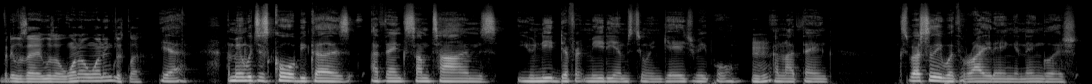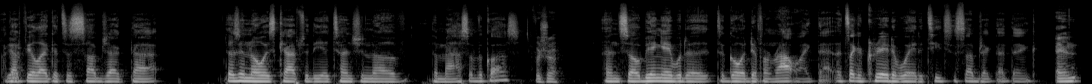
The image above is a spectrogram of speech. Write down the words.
But it was a it was a 101 English class. Yeah. I mean, which is cool because I think sometimes you need different mediums to engage people. Mhm. And I think, especially with writing in English, like I feel like it's a subject that doesn't always capture the attention of the mass of the class. For sure. And so being able to, to go a different route like that, that's like a creative way to teach the subject, I think. and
